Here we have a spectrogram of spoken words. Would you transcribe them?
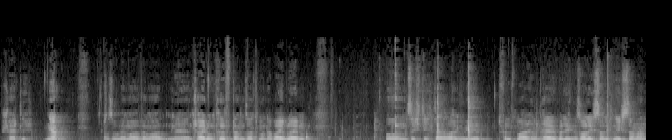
schädlich. Ja. Also wenn man, wenn man eine Entscheidung trifft, dann sollte man dabei bleiben und sich nicht da irgendwie fünfmal hin und her überlegen, soll ich, soll ich nicht, sondern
